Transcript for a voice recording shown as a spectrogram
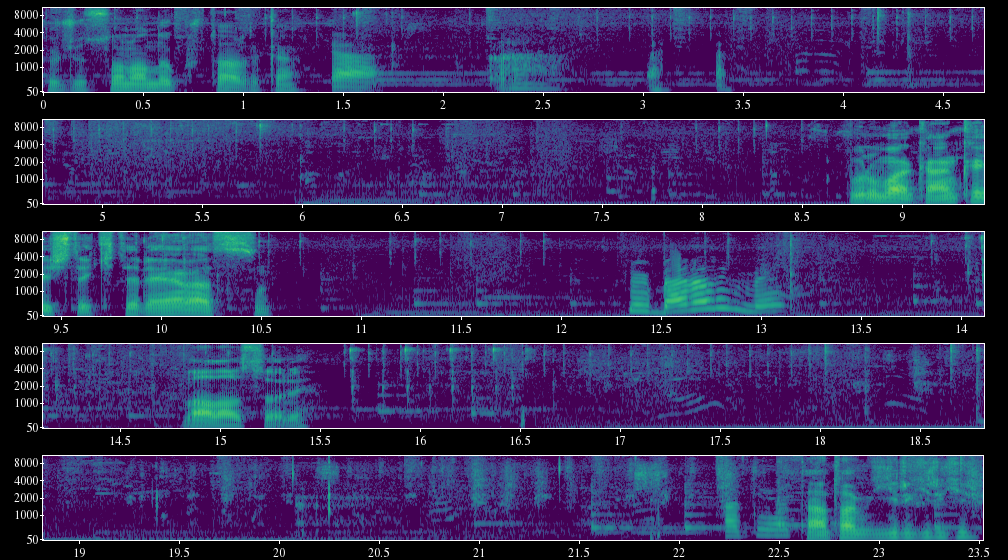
Çocuğu son anda kurtardık ha. ya. Vurma kanka işte kitleyemezsin. Ben alayım mı? Valla sorry. Tamam tamam gir gir gir.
